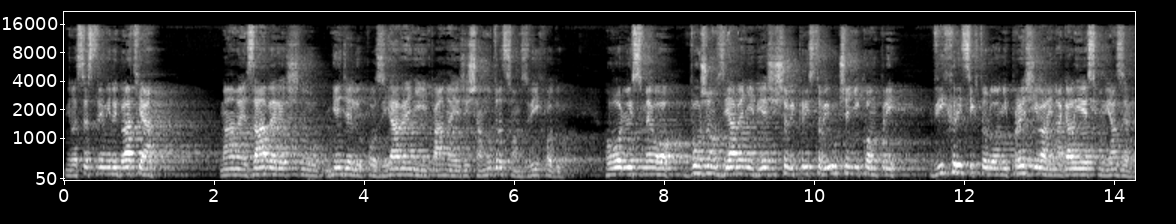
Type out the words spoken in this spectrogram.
Milé sestry, milí bratia, máme záverečnú nedeľu po zjavení Pána Ježiša mudrcom z východu. Hovorili sme o Božom zjavení v Ježišovi Kristovi učeníkom pri výchrici, ktorú oni prežívali na Galiejskom jazere.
